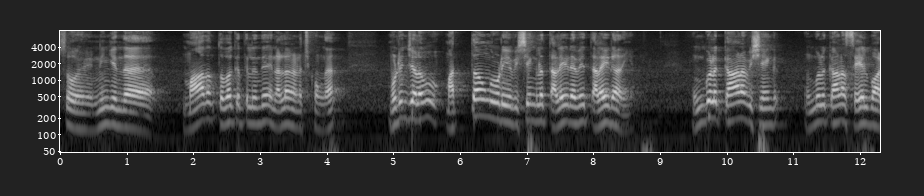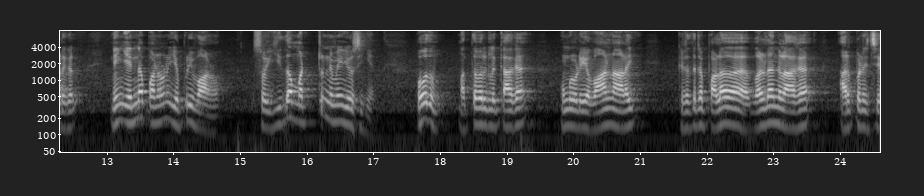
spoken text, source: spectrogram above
ஸோ நீங்கள் இந்த மாதம் துவக்கத்திலேருந்தே நல்லா நினச்சிக்கோங்க. முடிஞ்ச அளவு மற்றவங்களுடைய விஷயங்களை தலையிடவே தலையிடாதீங்க. உங்களுக்கான விஷயங்கள் உங்களுக்கான செயல்பாடுகள் நீங்கள் என்ன பண்ணணும் எப்படி வாழணும். ஸோ இதை மட்டும் இனிமேல் யோசிங்க. போதும். மற்றவர்களுக்காக உங்களுடைய வாழ்நாளை கிட்டத்தட்ட பல வருடங்களாக அர்ப்பணித்து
